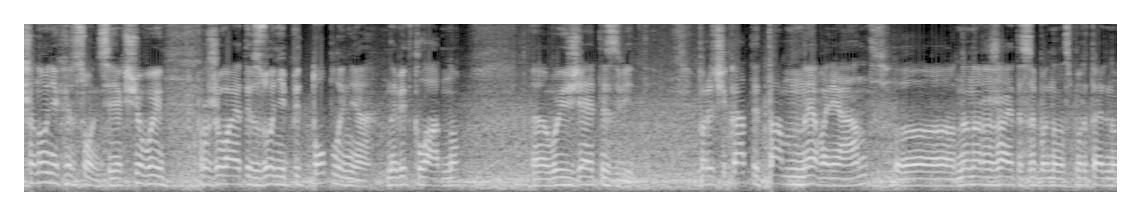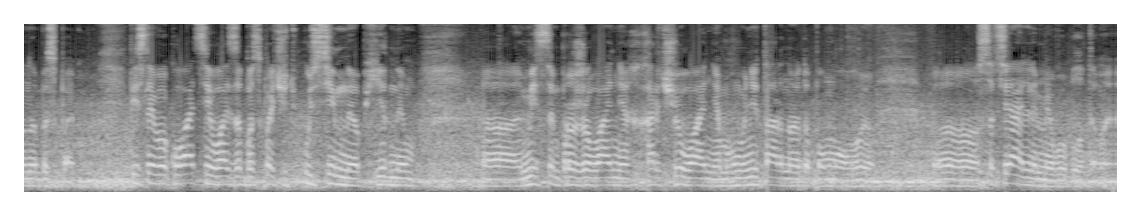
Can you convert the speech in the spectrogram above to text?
Шановні херсонці, якщо ви проживаєте в зоні підтоплення, невідкладно е, виїжджайте звідти. Перечекати там не варіант, е, не наражайте себе на смертельну небезпеку. Після евакуації вас забезпечать усім необхідним е, місцем проживання, харчуванням, гуманітарною допомогою, е, соціальними виплатами.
